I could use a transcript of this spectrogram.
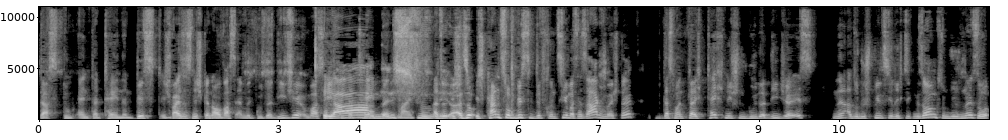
dass du entertainend bist. Ich weiß es nicht genau, was er mit guter DJ und was er Ja, mit Entertainment ich- meint. Also ich, also- ich kann so ein bisschen differenzieren, was er sagen möchte, dass man vielleicht technisch ein guter DJ ist. Ne? Also du spielst die richtigen Songs und du ne, so,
